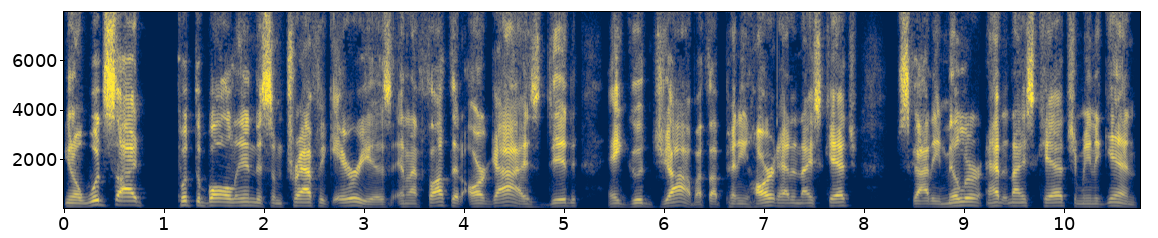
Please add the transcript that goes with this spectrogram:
You know, Woodside put the ball into some traffic areas, and I thought that our guys did a good job. I thought Penny Hart had a nice catch. Scotty Miller had a nice catch. I mean, again,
